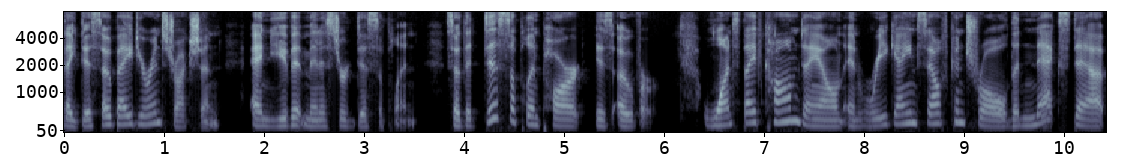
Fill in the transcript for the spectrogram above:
they disobeyed your instruction and you've administered discipline. So the discipline part is over. Once they've calmed down and regained self control, the next step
